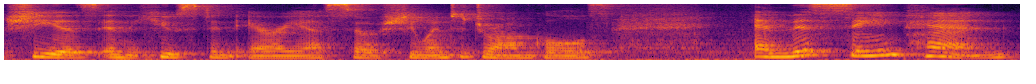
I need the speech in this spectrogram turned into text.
She is in the Houston area, so she went to Dromgoole's. And this same pen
